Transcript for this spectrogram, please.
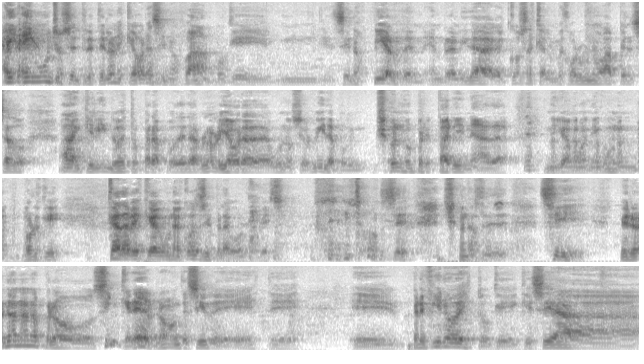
hay, hay muchos entretelones que ahora se nos van porque mm, se nos pierden en realidad, hay cosas que a lo mejor uno ha pensado, ay, qué lindo esto para poder hablarlo y ahora uno se olvida porque yo no preparé nada, digamos, ningún, porque cada vez que hago una cosa siempre la hago al revés. Entonces, yo no sé, sí, pero no, no, no, pero sin querer, ¿no? Decir, este, eh, prefiero esto, que, que sea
